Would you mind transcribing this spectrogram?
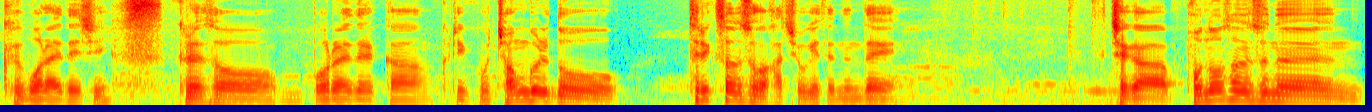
그 뭐라 해야 되지? 그래서 뭐라 해야 될까? 그리고 정글도 트릭 선수가 같이 오게 됐는데 제가 보노 선수는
